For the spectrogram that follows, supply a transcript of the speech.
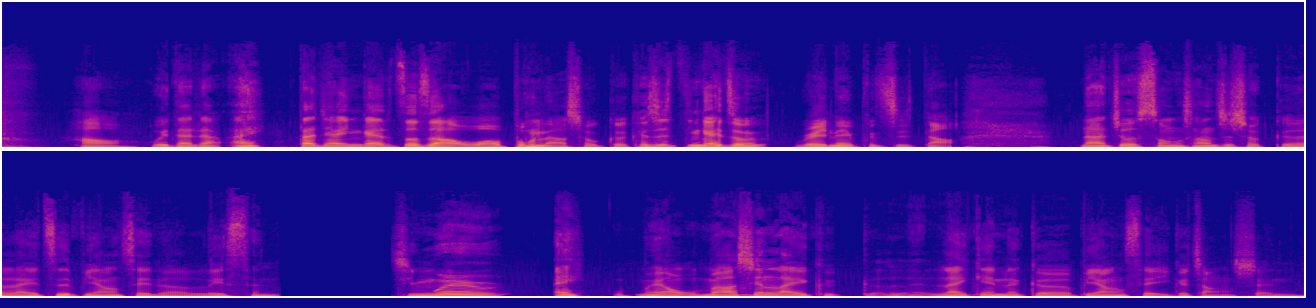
好，为大家哎，大家应该都知道我要播哪首歌，可是应该总瑞内不知道。那就送上这首歌，来自 Beyonce 的《Listen》。请问，哎，没有，我们要先来一个，来给那个 Beyonce 一个掌声。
